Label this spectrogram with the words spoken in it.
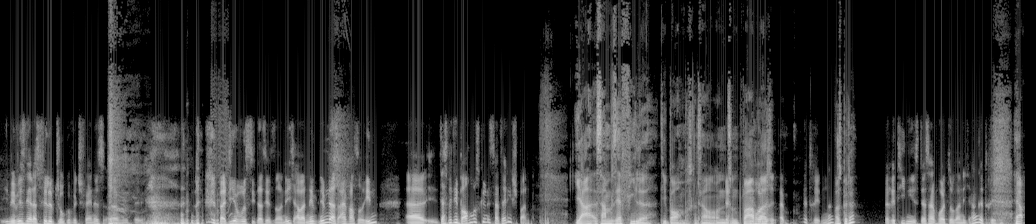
Wir wissen ja, dass Philipp Djokovic Fan ist. Ähm, Bei dir wusste ich das jetzt noch nicht, aber nimm, nimm das einfach so hin. Äh, Das mit den Bauchmuskeln ist tatsächlich spannend. Ja, es haben sehr viele die Bauchmuskelzerrung. Und, und Barbara, ist angetreten, ne? was bitte? Berrettini ist deshalb heute sogar nicht angetreten. Ja.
